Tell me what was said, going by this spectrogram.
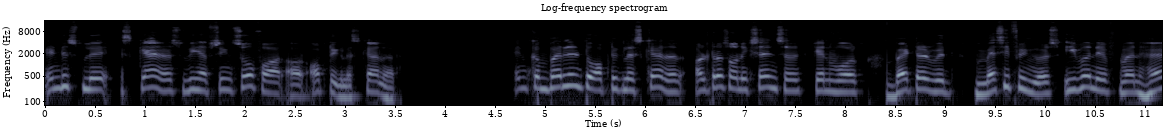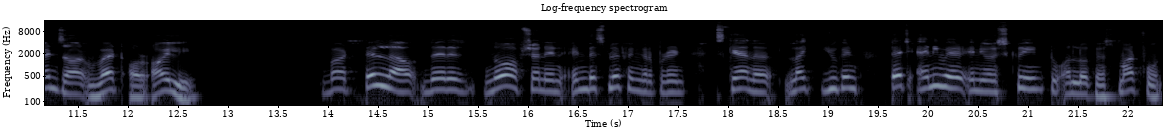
in-display scanners we have seen so far are optical scanner. In comparison to optical scanner, ultrasonic sensor can work better with messy fingers even if when hands are wet or oily. But till now, there is no option in in-display fingerprint scanner like you can touch anywhere in your screen to unlock your smartphone.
